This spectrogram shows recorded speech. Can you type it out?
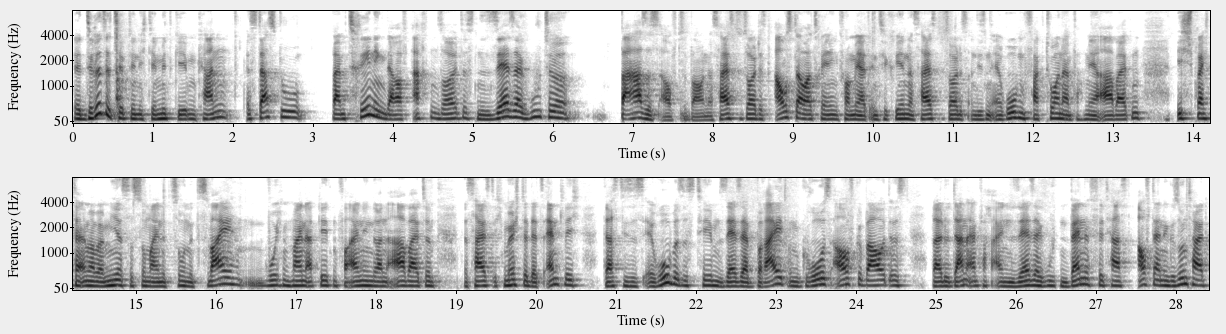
Der dritte Tipp, den ich dir mitgeben kann, ist, dass du beim Training darauf achten solltest, eine sehr, sehr gute Basis aufzubauen. Das heißt, du solltest Ausdauertraining vermehrt integrieren. Das heißt, du solltest an diesen aeroben Faktoren einfach mehr arbeiten. Ich spreche da immer bei mir, ist das so meine Zone 2, wo ich mit meinen Athleten vor allen Dingen dran arbeite. Das heißt, ich möchte letztendlich, dass dieses aerobe System sehr, sehr breit und groß aufgebaut ist, weil du dann einfach einen sehr, sehr guten Benefit hast auf deine Gesundheit,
